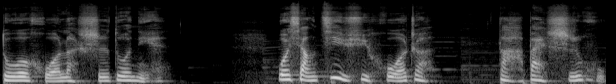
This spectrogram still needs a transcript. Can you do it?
多活了十多年。我想继续活着，打败石虎，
